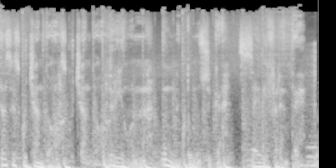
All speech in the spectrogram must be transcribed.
Estás escuchando, escuchando. Trion, une tu música. Sé diferente.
